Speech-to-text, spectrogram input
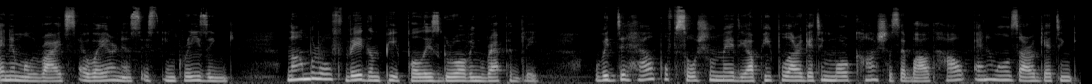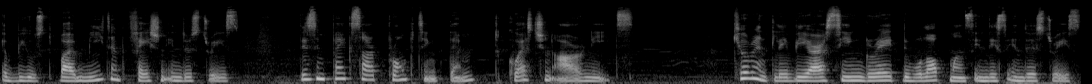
Animal rights awareness is increasing. Number of vegan people is growing rapidly. With the help of social media, people are getting more conscious about how animals are getting abused by meat and fashion industries these impacts are prompting them to question our needs. Currently, we are seeing great developments in these industries.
